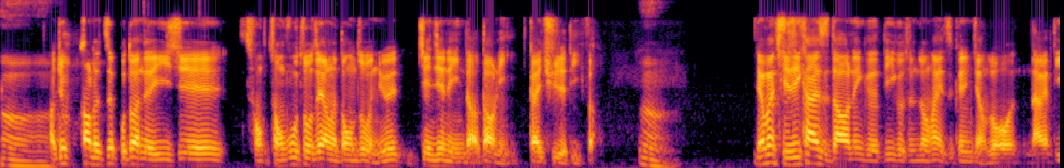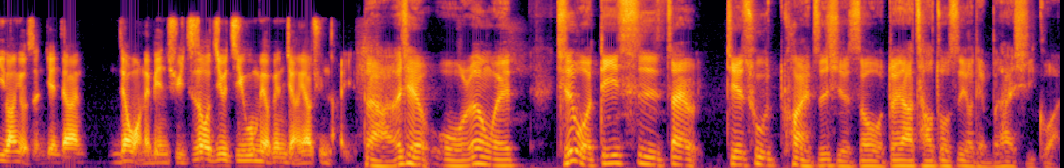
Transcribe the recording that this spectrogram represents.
哦，啊，就靠着这不断的一些重重复做这样的动作，你就会渐渐的引导到你该去的地方。嗯，要不然其实一开始到那个第一个村庄，他一直跟你讲说哪个地方有神殿，当然你要往那边去。之后就几乎没有跟你讲要去哪里。对啊，而且我认为，其实我第一次在接触旷野之息的时候，我对它操作是有点不太习惯。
